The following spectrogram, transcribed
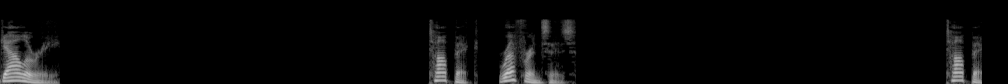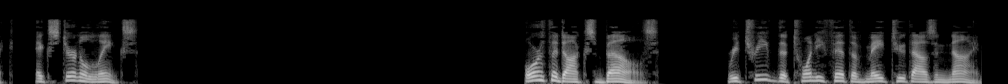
Gallery. References. External links. Orthodox bells. Retrieved 25 May 2009.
